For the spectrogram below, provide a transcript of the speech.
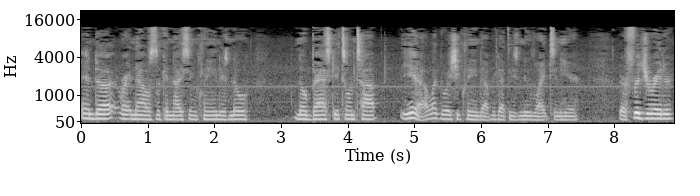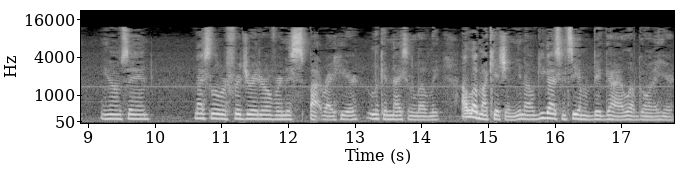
and uh, right now it's looking nice and clean. There's no no baskets on top. Yeah, I like the way she cleaned up. We got these new lights in here. The refrigerator, you know what I'm saying? Nice little refrigerator over in this spot right here, looking nice and lovely. I love my kitchen. You know, you guys can see I'm a big guy. I love going in here.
